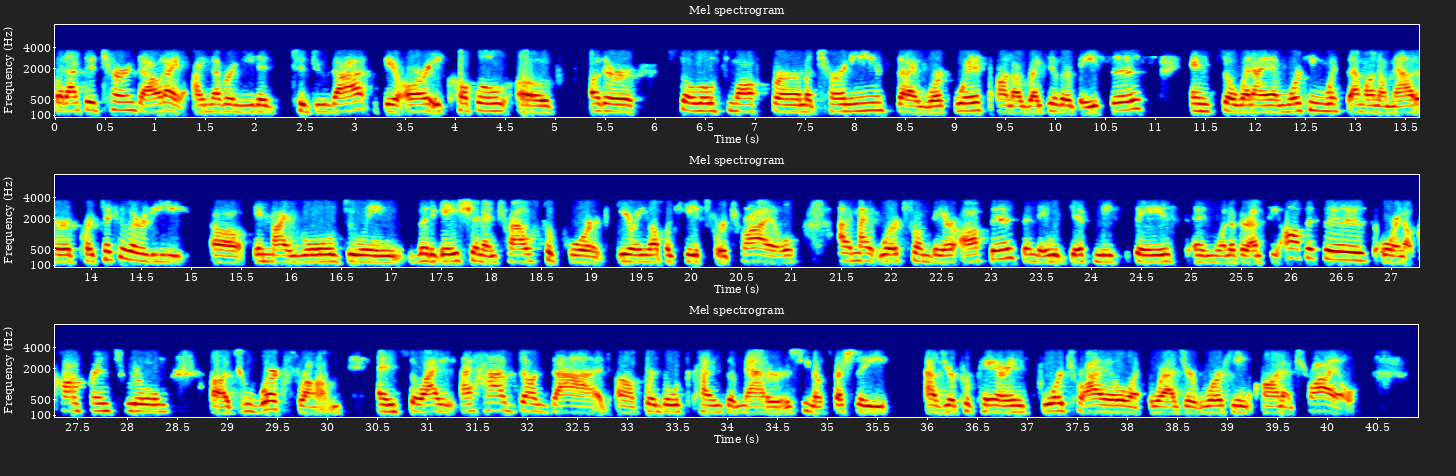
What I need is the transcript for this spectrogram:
But as it turned out, I, I never needed to do that. There are a couple of other solo small firm attorneys that I work with on a regular basis. And so when I am working with them on a matter, particularly uh, in my role doing litigation and trial support, gearing up a case for trial, I might work from their office and they would give me space in one of their empty offices or in a conference room uh, to work from. And so I, I have done that uh, for those kinds of matters, you know, especially as you're preparing for trial or as you're working on a trial.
